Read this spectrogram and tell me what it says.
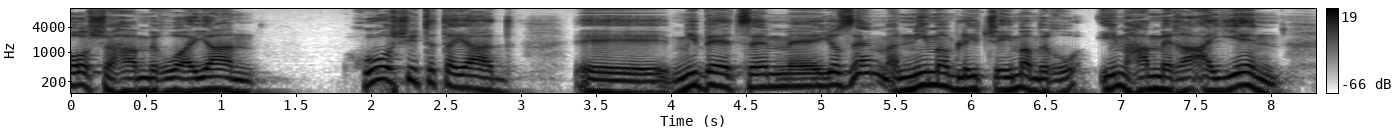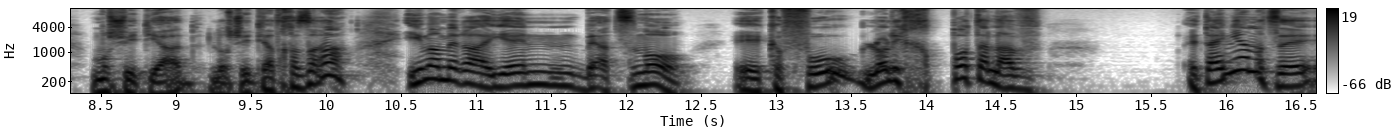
או שהמרואיין הוא הושיט את היד, מי בעצם אה, יוזם? אני ממליץ שאם המר... המראיין מושיט יד, להושיט יד חזרה. אם המראיין בעצמו אה, קפוא, לא לכפות עליו את העניין הזה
